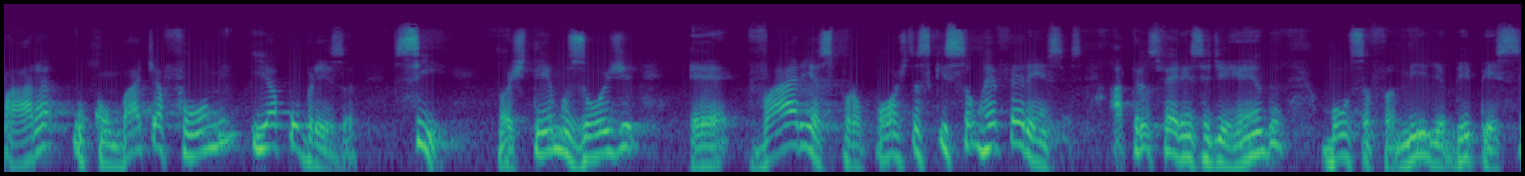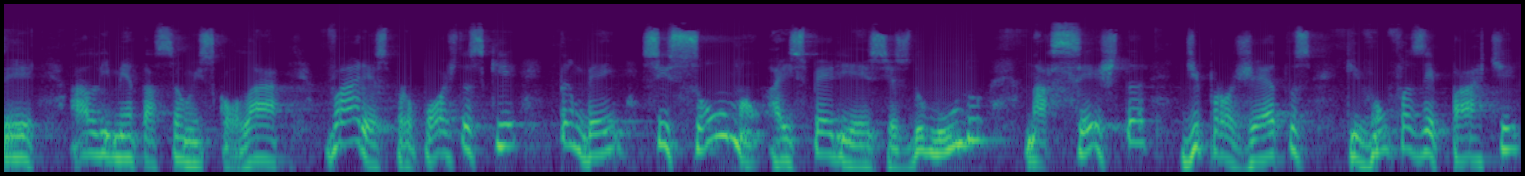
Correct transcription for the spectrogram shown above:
para o combate à fome e à pobreza. Sim, nós temos hoje é, várias propostas que são referências. A transferência de renda, Bolsa Família, BPC, alimentação escolar, várias propostas que também se somam a experiências do mundo na cesta de projetos que vão fazer parte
